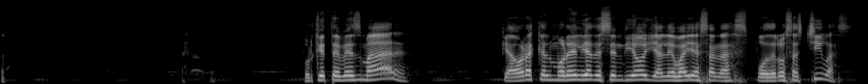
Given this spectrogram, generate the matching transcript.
¿Por qué te ves mal? Que ahora que el Morelia descendió ya le vayas a las poderosas chivas.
